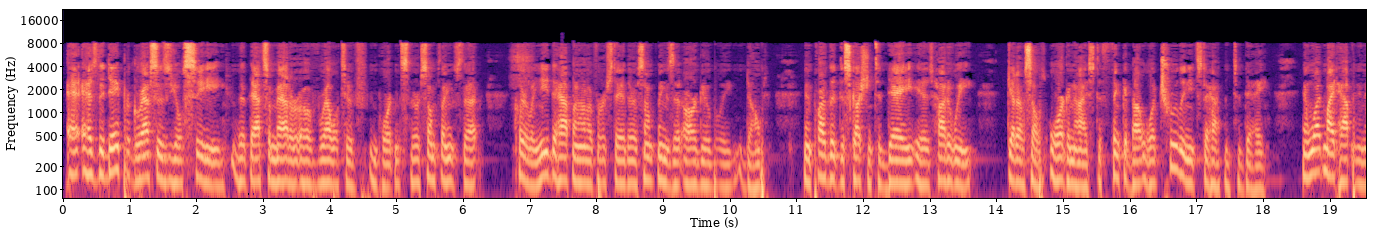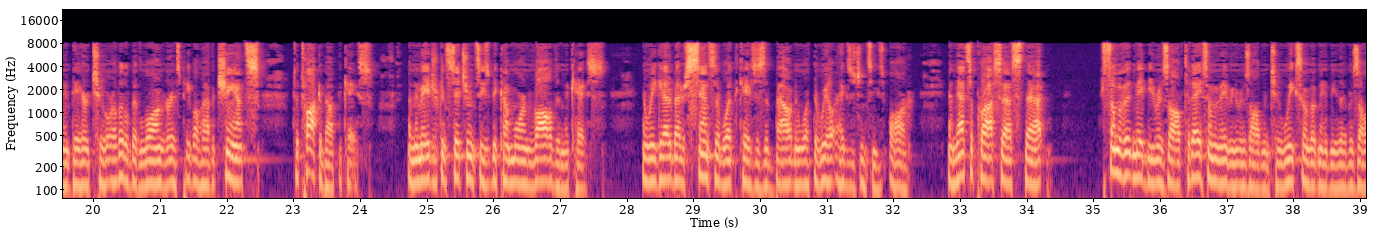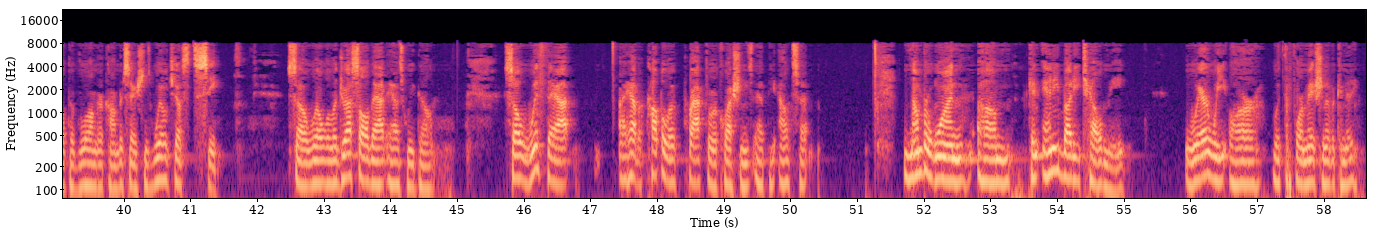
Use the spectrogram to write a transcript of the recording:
As the day progresses, you'll see that that's a matter of relative importance. There are some things that clearly need to happen on a first day. There are some things that arguably don't. And part of the discussion today is how do we get ourselves organized to think about what truly needs to happen today and what might happen in a day or two or a little bit longer as people have a chance to talk about the case. And the major constituencies become more involved in the case and we get a better sense of what the case is about and what the real exigencies are. And that's a process that some of it may be resolved today, some of it may be resolved in two weeks, some of it may be the result of longer conversations. We'll just see. So we'll, we'll address all that as we go. So with that, I have a couple of practical questions at the outset. Number one, um, can anybody tell me where we are with the formation of a committee.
